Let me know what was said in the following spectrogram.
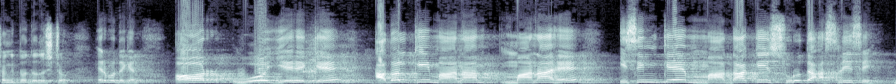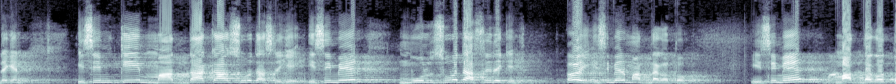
সংক্ষিপ্ত যথেষ্ট এরপর দেখেন और वो ये है कि अदल की माना माना है इसिम के मादा की सूरत असली से দেখেন ইসিম কি মাদ্দা কা সুরত আসলি কে ইসিমের মূল সুরত আসলি থেকে ওই ইসিমের মাদ্দাগত ইসিমের মাদ্দাগত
